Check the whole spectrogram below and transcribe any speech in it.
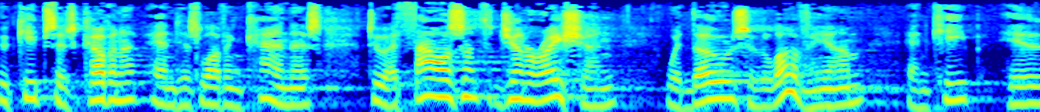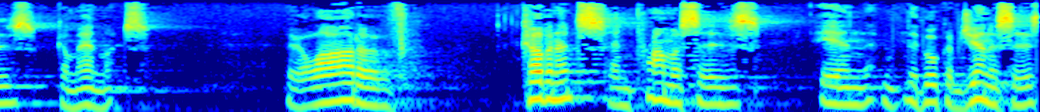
who keeps his covenant and his loving kindness to a thousandth generation with those who love him and keep his commandments. There are a lot of covenants and promises in the book of Genesis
